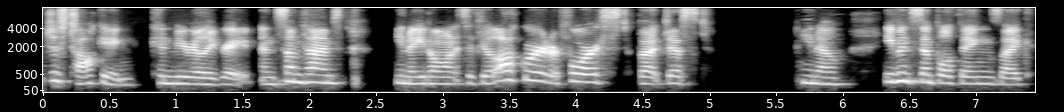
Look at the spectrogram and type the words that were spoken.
just talking can be really great. And sometimes you know you don't want it to feel awkward or forced but just you know even simple things like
